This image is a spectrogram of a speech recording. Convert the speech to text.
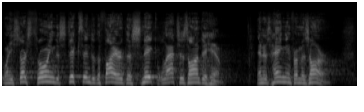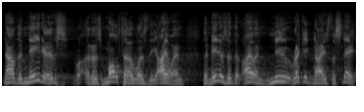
when he starts throwing the sticks into the fire, the snake latches onto him and is hanging from his arm. Now, the natives, well, it was Malta was the island, the natives of that island knew, recognized the snake.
